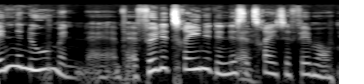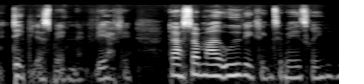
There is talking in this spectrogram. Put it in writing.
spændende nu, men at følge Trine de næste ja. 3 til fem år, det bliver spændende, virkelig. Der er så meget udvikling tilbage i Trine.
